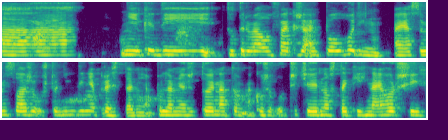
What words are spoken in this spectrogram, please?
A niekedy to trvalo fakt, že aj pol hodinu. A ja som myslela, že už to nikdy neprestane. A podľa mňa, že to je na tom akože určite jedno z takých najhorších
